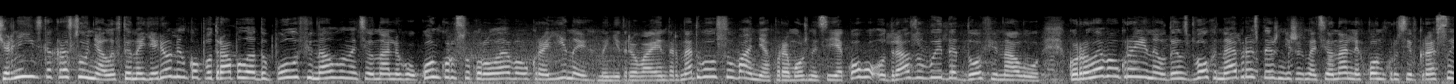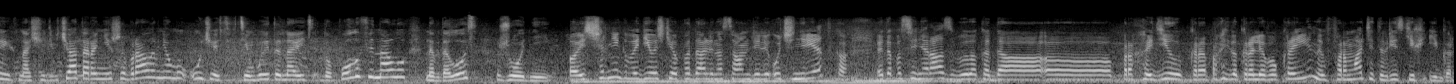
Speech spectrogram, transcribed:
Чернігівська красуня Левтина Ярьомінко потрапила до полуфіналу національного конкурсу Королева України. Нині триває інтернет-голосування, переможниці якого одразу вийде до фіналу. Королева України один з двох найпрестижніших національних конкурсів краси. Наші дівчата раніше брали в ньому участь. Втім, вийти навіть до полуфіналу не вдалось жодній. Из Чернигова девочки выпадали на самом деле очень редко. Это последний раз было, когда э, проходил, кра- проходила Королева Украины в формате Таврийских игр.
